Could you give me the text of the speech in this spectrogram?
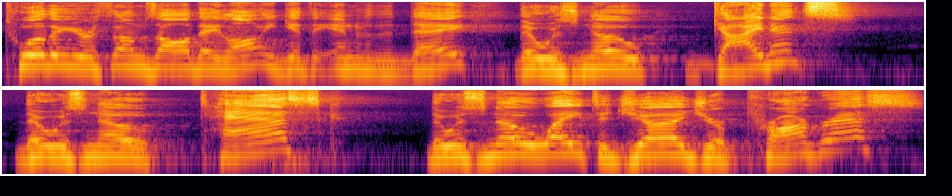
twiddle your thumbs all day long and get the end of the day. There was no guidance, there was no task, there was no way to judge your progress.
